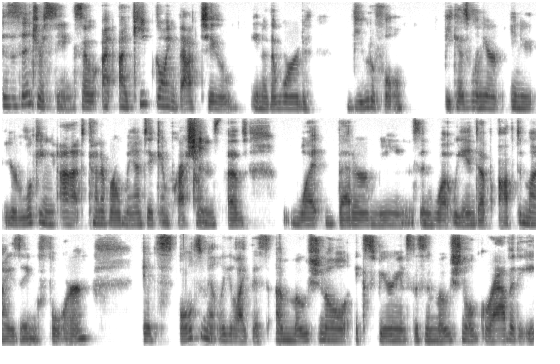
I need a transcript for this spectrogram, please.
This is interesting. So I, I keep going back to, you know, the word beautiful because when you're you know you're looking at kind of romantic impressions of what better means and what we end up optimizing for it's ultimately like this emotional experience this emotional gravity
